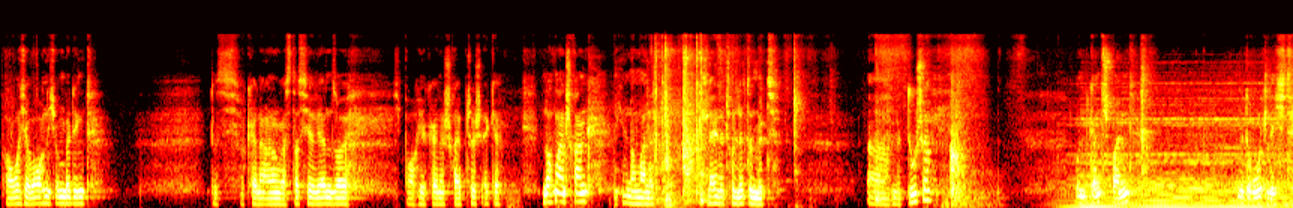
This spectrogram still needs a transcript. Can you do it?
Brauche ich aber auch nicht unbedingt. Das, keine Ahnung, was das hier werden soll. Ich brauche hier keine Schreibtischecke. Nochmal ein Schrank. Hier nochmal eine kleine Toilette mit, äh, mit Dusche. Und ganz spannend, mit Rotlicht.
